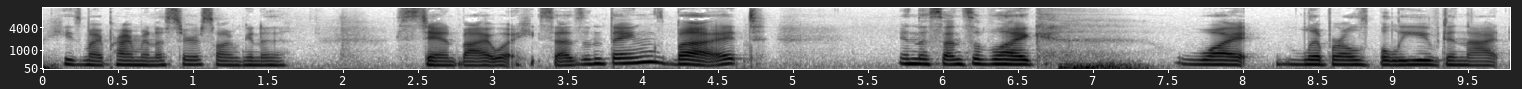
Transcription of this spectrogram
he's my prime minister, so I'm going to stand by what he says and things. But in the sense of like, what liberals believed in that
